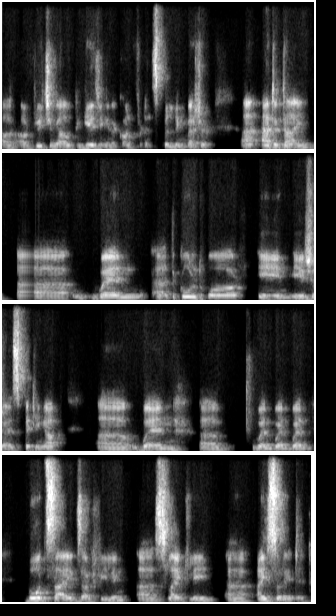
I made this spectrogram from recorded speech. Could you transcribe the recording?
are, are, reaching out, engaging in a confidence building measure uh, at a time uh, when uh, the Cold War in Asia is picking up, uh, when uh, when when when both sides are feeling uh, slightly isolated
